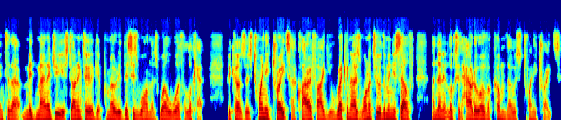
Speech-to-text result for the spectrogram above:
into that mid manager, you're starting to get promoted. This is one that's well worth a look at because there's 20 traits are clarified. You'll recognize one or two of them in yourself, and then it looks at how to overcome those 20 traits.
